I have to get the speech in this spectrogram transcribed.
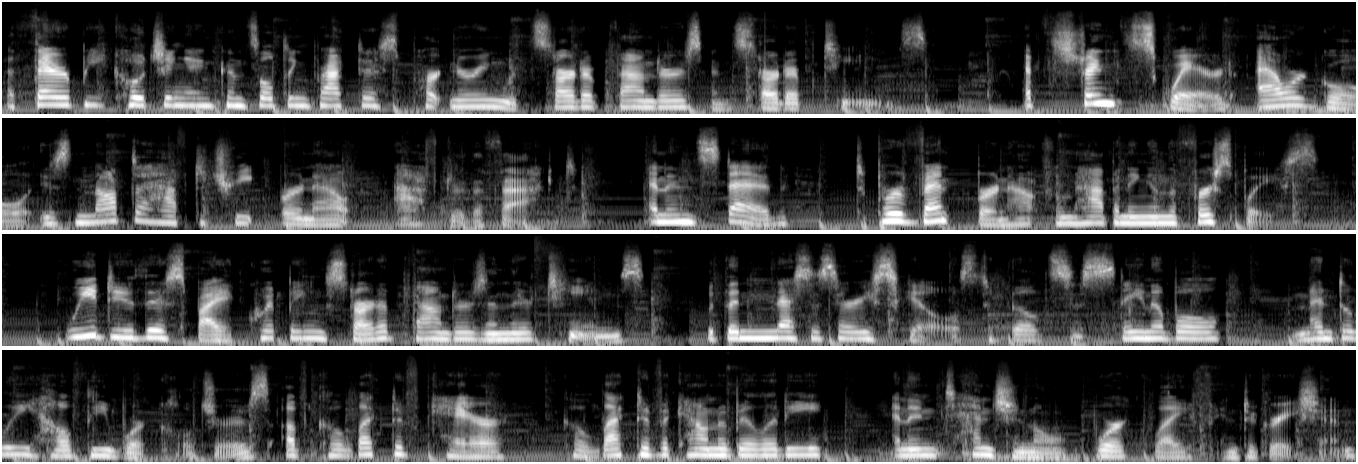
a therapy, coaching, and consulting practice partnering with startup founders and startup teams. At Strengths Squared, our goal is not to have to treat burnout after the fact, and instead, to prevent burnout from happening in the first place. We do this by equipping startup founders and their teams with the necessary skills to build sustainable, mentally healthy work cultures of collective care collective accountability, and intentional work life integration.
